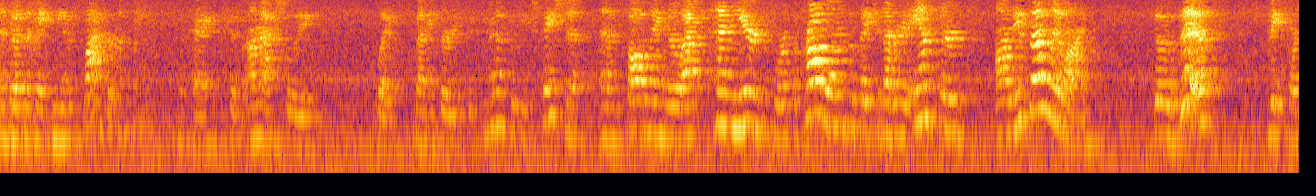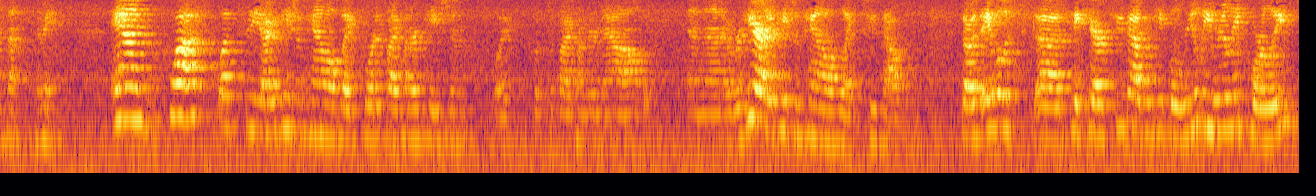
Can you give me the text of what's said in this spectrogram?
it doesn't make me the slacker. Okay? Because I'm actually like spending 30, 60 minutes with each patient and solving their last 10 years worth of problems that they could never get answered on the assembly line. So this makes more sense to me. And plus, let's see, I have a patient panel of like four to 500 patients, like close to 500 now. And then over here, I had a patient panel of like 2,000. So I was able to uh, take care of 2,000 people really, really poorly,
